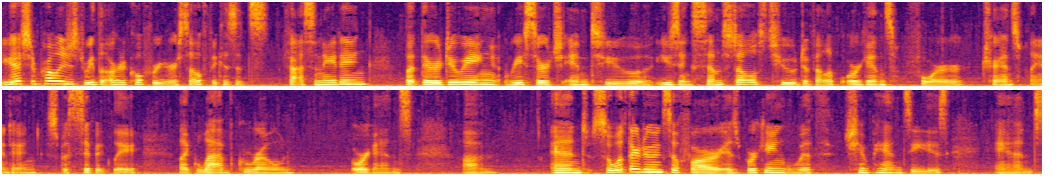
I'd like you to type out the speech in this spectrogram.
you guys should probably just read the article for yourself because it's fascinating. But they're doing research into using stem cells to develop organs for transplanting specifically, like lab grown organs. Um, and so, what they're doing so far is working with chimpanzees. And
